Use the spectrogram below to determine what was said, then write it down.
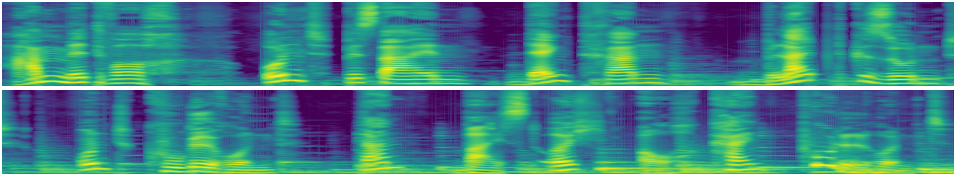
am Mittwoch und bis dahin denkt dran, bleibt gesund und kugelrund. Dann beißt euch auch kein Pudelhund.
